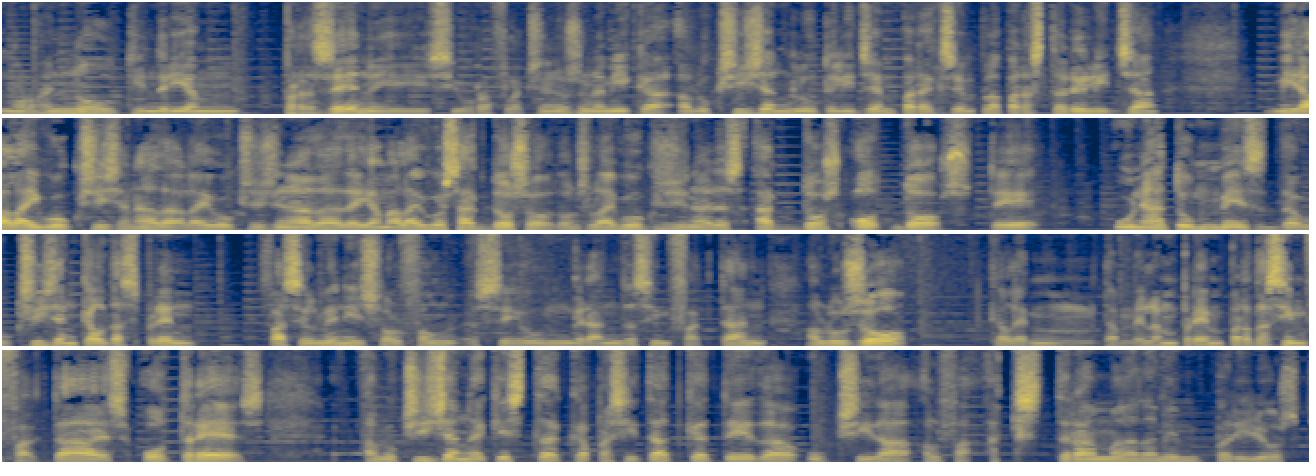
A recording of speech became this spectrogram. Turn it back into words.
normalment no ho tindríem present i si ho reflexiones una mica, l'oxigen l'utilitzem, per exemple, per esterilitzar. Mirar l'aigua oxigenada. L'aigua oxigenada, dèiem, l'aigua és H2O. Doncs l'aigua oxigenada és H2O2. Té un àtom més d'oxigen que el desprèn fàcilment i això el fa un, ser un gran desinfectant. L'ozó, que també l'emprem per desinfectar, és O3. L'oxigen, aquesta capacitat que té d'oxidar, el fa extremadament perillós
